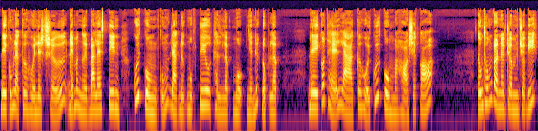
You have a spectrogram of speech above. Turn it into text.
Đây cũng là cơ hội lịch sử để mà người Palestine cuối cùng cũng đạt được mục tiêu thành lập một nhà nước độc lập. Đây có thể là cơ hội cuối cùng mà họ sẽ có. Tổng thống Donald Trump cho biết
